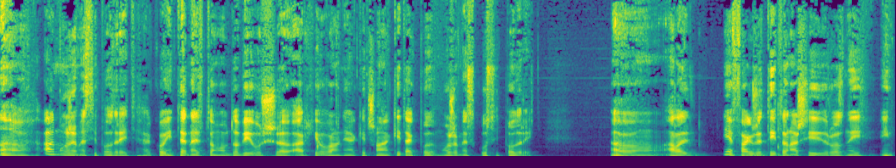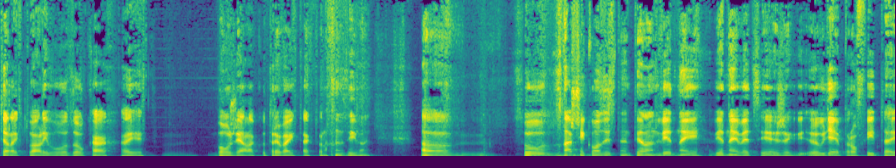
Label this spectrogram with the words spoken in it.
Ale môžeme si pozrieť. Ako internet v tom období už e, archivoval nejaké články, tak po, môžeme skúsiť pozrieť. Ale je fakt, že títo naši rôzni intelektuáli v úvodzovkách, aj bohužiaľ, ako treba ich takto nazývať, sú značne konzistentní len v jednej, v jednej veci, že kde je profit, aj,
